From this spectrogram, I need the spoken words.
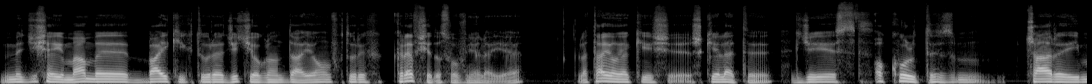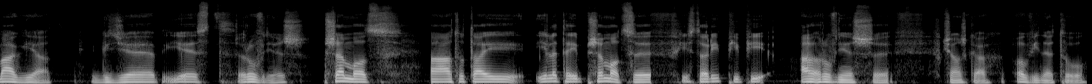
my dzisiaj mamy bajki, które dzieci oglądają, w których krew się dosłownie leje. Latają jakieś szkielety, gdzie jest okultyzm, czary i magia, gdzie jest również przemoc. A tutaj ile tej przemocy w historii Pipi, a również w książkach o Winetu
